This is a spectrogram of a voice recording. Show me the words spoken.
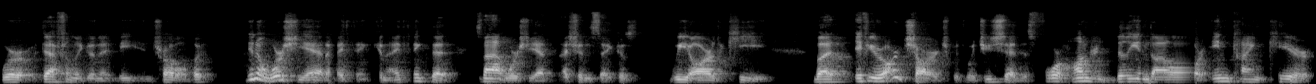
we're definitely going to be in trouble. But you know, worse yet, I think, and I think that it's not worse yet. I shouldn't say because we are the key. But if you are charged with what you said, this four hundred billion dollar in kind care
